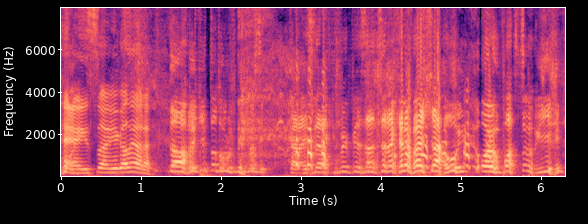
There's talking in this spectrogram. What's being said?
É isso aí, galera. Da hora que todo mundo fica assim, cara, será que foi pesado? Será que ele vai achar ruim? Ou eu posso rir?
